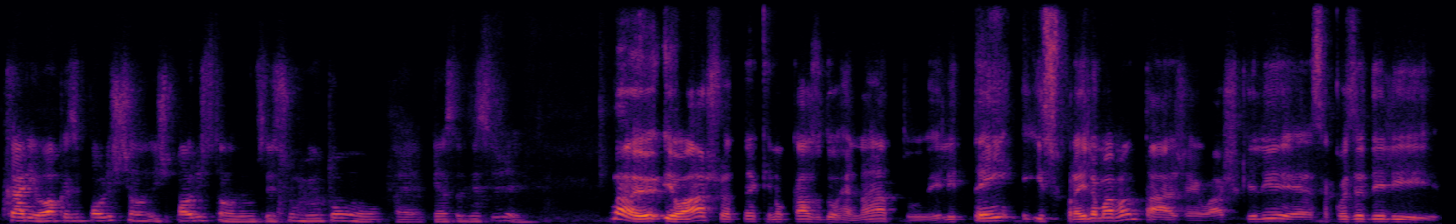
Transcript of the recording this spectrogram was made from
cariocas e paulistanos. Não sei se o Milton é, pensa desse jeito. Não, eu, eu, acho até que no caso do Renato, ele tem isso para ele é uma vantagem. Eu acho que ele essa coisa dele,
